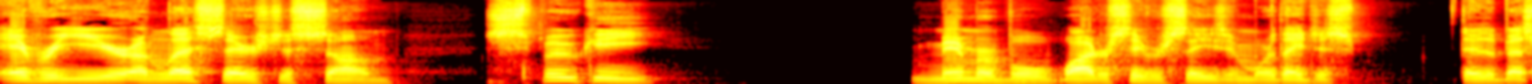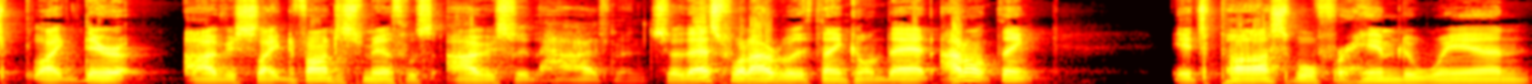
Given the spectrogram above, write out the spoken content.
every year unless there's just some spooky, memorable wide receiver season where they just, they're the best. Like, they're obviously, like Devonta Smith was obviously the Heisman. So that's what I really think on that. I don't think it's possible for him to win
